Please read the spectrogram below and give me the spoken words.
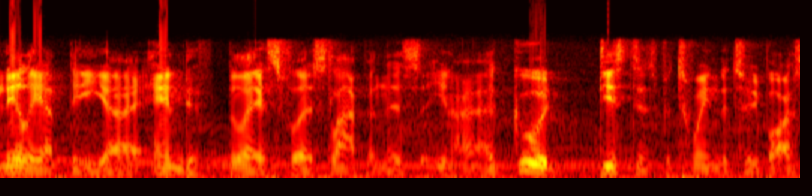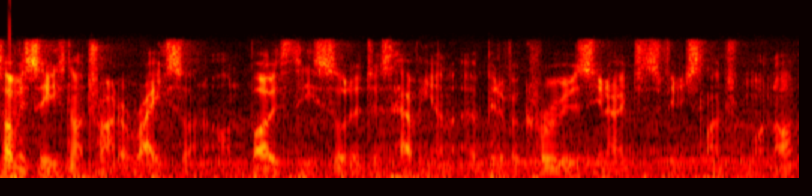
we're nearly at uh, end of Blair's first lap, and there's you know a good distance between the two bikes. Obviously, he's not trying to race on, on both. He's sort of just having a, a bit of a cruise, you know, just finish lunch and whatnot.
